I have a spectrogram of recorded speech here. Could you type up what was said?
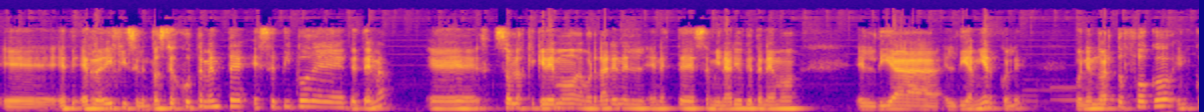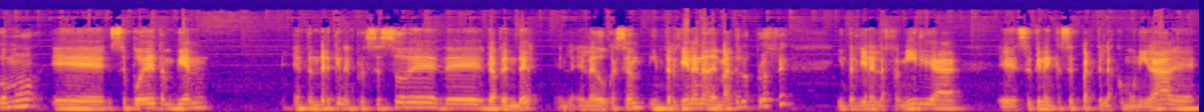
eh, es, re difícil. Entonces, justamente ese tipo de, temas eh, son los que queremos abordar en, el, en, este seminario que tenemos el día, el día miércoles, poniendo harto foco en cómo eh, se puede también entender que en el proceso de, aprender, en la, educación, intervienen además de los profes, intervienen las familias, se tienen que ser parte de las comunidades,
